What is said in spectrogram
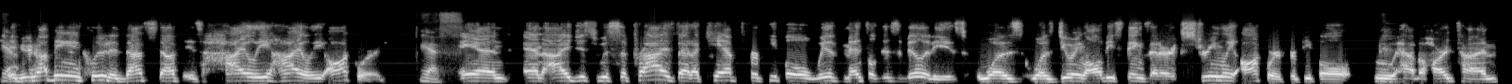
Yeah. If you're not being included, that stuff is highly, highly awkward. Yes. And and I just was surprised that a camp for people with mental disabilities was was doing all these things that are extremely awkward for people who have a hard time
